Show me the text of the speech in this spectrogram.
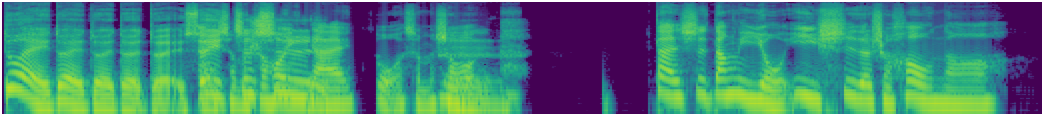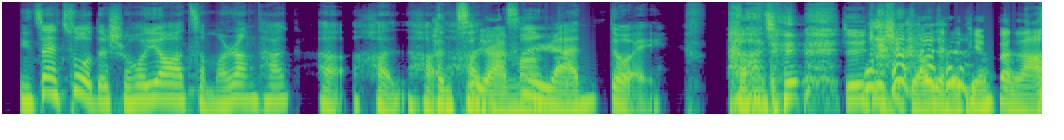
对对对对对，所以这什么时候应该做，什么时候。嗯但是当你有意识的时候呢，你在做的时候又要怎么让它很很很很自然吗自然，对，这这就是表演的天分啦。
